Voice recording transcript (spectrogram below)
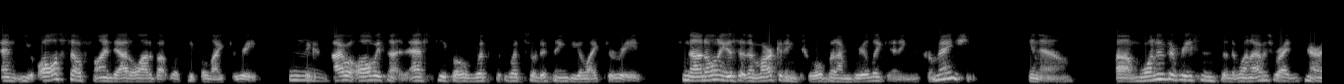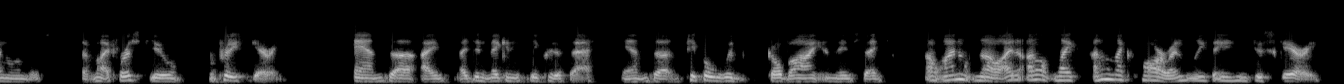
and you also find out a lot about what people like to read. Mm. Because I will always ask people, what what sort of thing do you like to read? So not only is it a marketing tool, but I'm really getting information. You know, um, one of the reasons that when I was writing paranormals, that my first few were pretty scary, and uh, I I didn't make any secret of that. And uh, people would go by and they'd say, "Oh, I don't know. I, I don't like I don't like horror. I don't like anything too scary."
